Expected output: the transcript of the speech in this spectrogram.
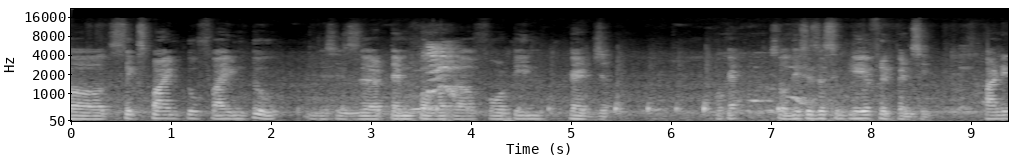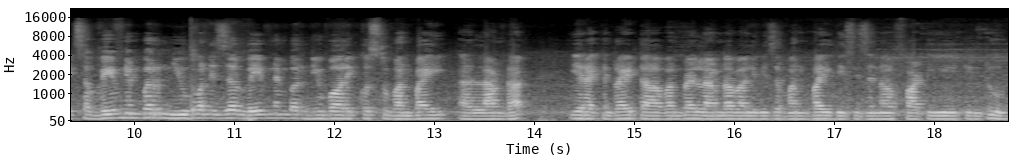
uh, 6.25 into this is uh, 10 power uh, 14 hertz. Okay? So this is a simply a frequency. And it's a wave number nu one is a wave number nu bar equals to 1 by uh, lambda. Here I can write uh, 1 by lambda value is a 1 by this is a 48 into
